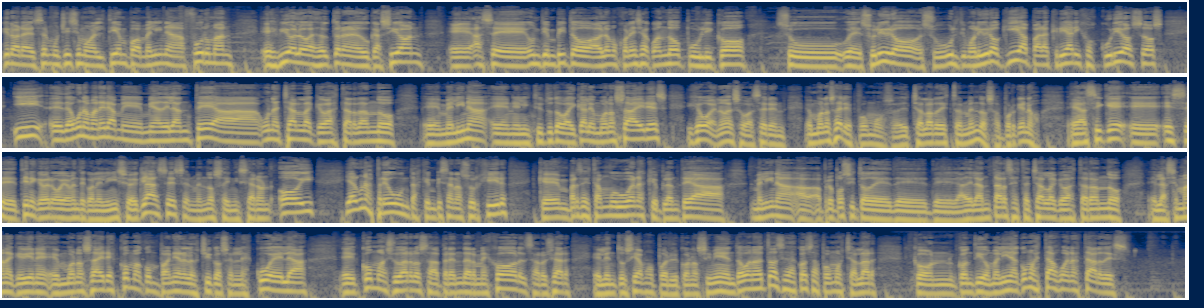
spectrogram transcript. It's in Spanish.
Quiero agradecer muchísimo el tiempo a Melina Furman, es bióloga, es doctora en educación. Eh, hace un tiempito hablamos con ella cuando publicó su, eh, su libro, su último libro, Guía para criar hijos curiosos. Y eh, de alguna manera me, adelanté a una charla que va a estar dando Melina en el Instituto Baikal en Buenos Aires. Y dije, bueno, eso va a ser en, en Buenos Aires, podemos charlar de esto en Mendoza, ¿por qué no? así que ese tiene que ver obviamente con el inicio de clases. En Mendoza iniciaron hoy. Y algunas preguntas que empiezan a surgir que me parece que están muy buenas que plantea Melina a, propósito de, adelantarse esta charla que va a estar dando eh, la semana que viene en Buenos Aires, cómo acompañar a los chicos en la escuela, eh, cómo ayudarlos a aprender mejor, desarrollar el entusiasmo por el conocimiento. Bueno, de todas esas cosas podemos charlar con, contigo. Melina, ¿cómo estás? Buenas tardes.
